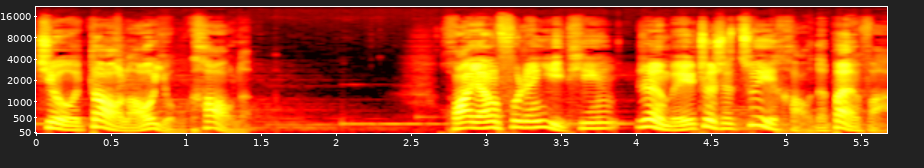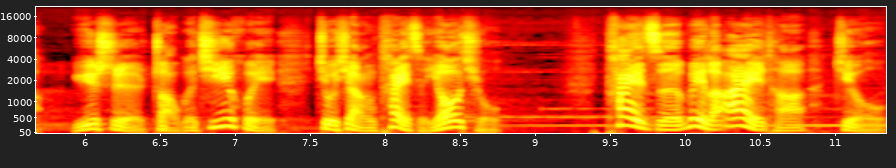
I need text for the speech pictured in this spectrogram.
就到老有靠了。华阳夫人一听，认为这是最好的办法，于是找个机会就向太子要求。太子为了爱她，就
